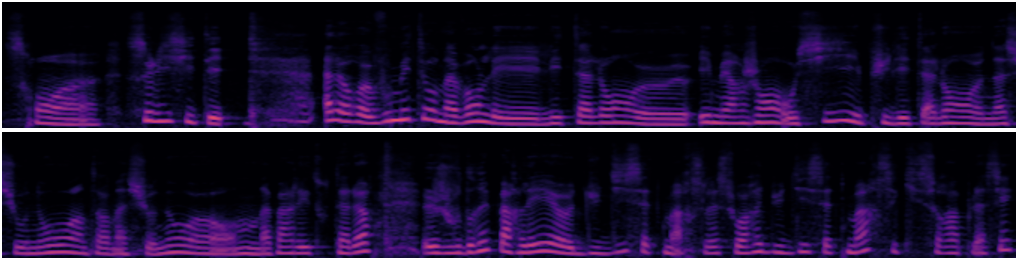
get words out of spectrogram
seront euh, sollicités. Alors, euh, vous mettez en avant les, talents euh, émergents aussi, et puis les talents nationaux, internationaux, on en a parlé tout à l'heure. Je voudrais parler du 17 mars, la soirée du 17 mars, qui sera placée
